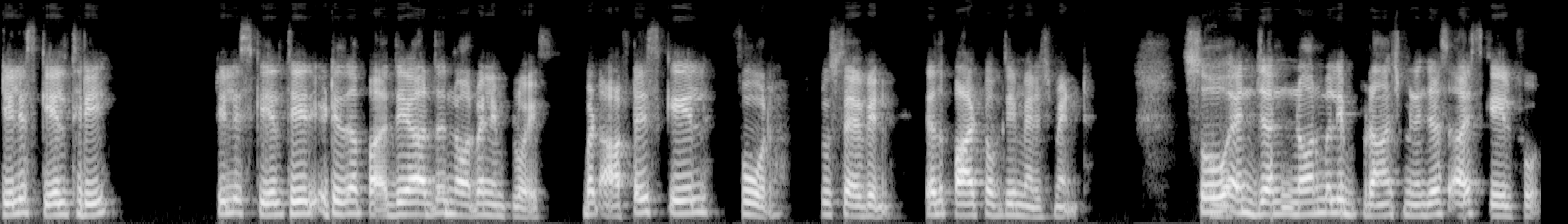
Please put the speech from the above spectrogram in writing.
till scale 3 till scale 3 it is a they are the normal employees. But after scale 4 to 7 they are the part of the management. So mm. and normally branch managers are scale 4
